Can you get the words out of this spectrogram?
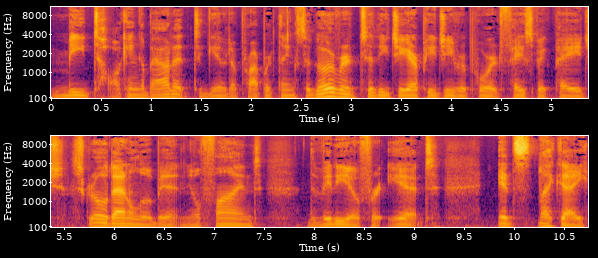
me talking about it to give it a proper thing. So go over to the JRPG Report Facebook page, scroll down a little bit, and you'll find the video for it. It's like a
